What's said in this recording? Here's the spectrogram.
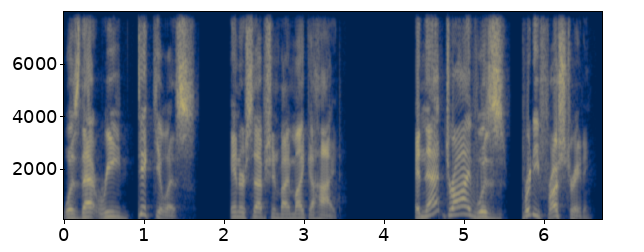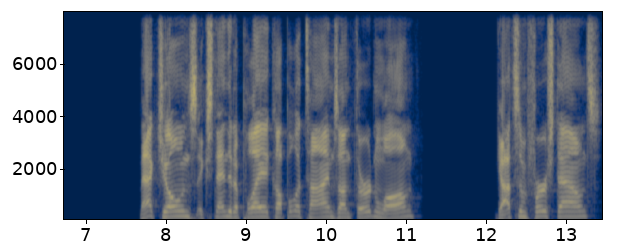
was that ridiculous interception by Micah Hyde. And that drive was pretty frustrating. Mac Jones extended a play a couple of times on third and long, got some first downs.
